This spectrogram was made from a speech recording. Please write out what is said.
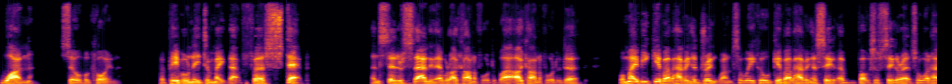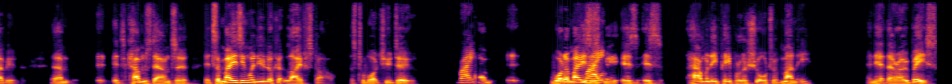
one silver coin. But people need to make that first step instead of standing there. Well, I can't afford to buy it. I can't afford to do it. Well, maybe give up having a drink once a week or give up having a, cig- a box of cigarettes or what have you. Um, it, it comes down to it's amazing when you look at lifestyle as to what you do. Right. Um, what amazes Right. me is is how many people are short of money and yet they're obese.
